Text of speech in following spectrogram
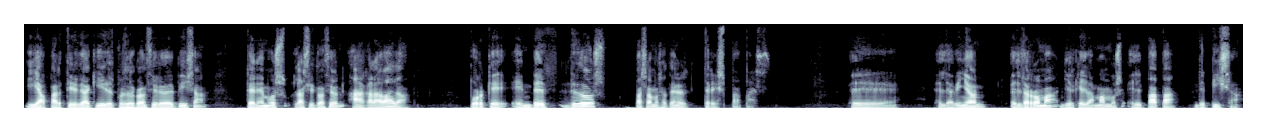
y a partir de aquí, después del concilio de Pisa, tenemos la situación agravada, porque en vez de dos pasamos a tener tres papas. Eh, el de Aviñón, el de Roma y el que llamamos el Papa de Pisa,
